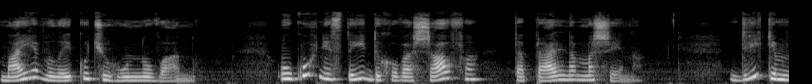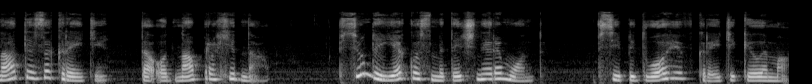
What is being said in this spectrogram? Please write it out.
має велику чугунну ванну. У кухні стоїть духова шафа та пральна машина. Дві кімнати закриті та одна прохідна. Всюди є косметичний ремонт. Всі підлоги вкриті килимами.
